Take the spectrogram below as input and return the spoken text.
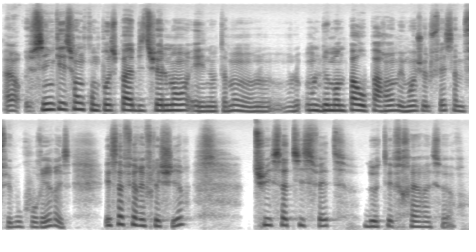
Alors, c'est une question qu'on pose pas habituellement, et notamment, on ne le demande pas aux parents, mais moi, je le fais, ça me fait beaucoup rire, et, et ça fait réfléchir. Tu es satisfaite de tes frères et sœurs?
